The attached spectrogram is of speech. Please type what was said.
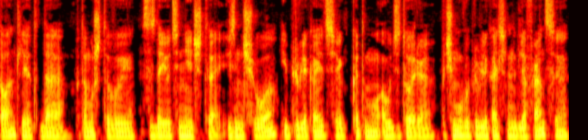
Талант ли это? Да, потому что вы создаете нечто из ничего и привлекаете к этому аудиторию. Почему вы привлекательны для Франции?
